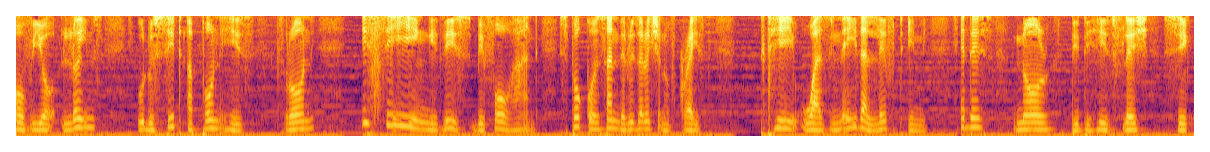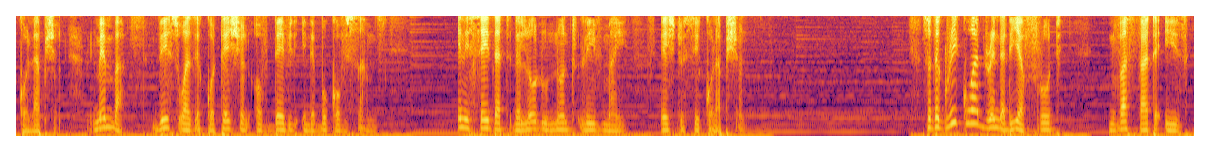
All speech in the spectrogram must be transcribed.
of your loins would sit upon his throne? He seeing this beforehand spoke concerning the resurrection of Christ, that he was neither left in Hades nor did his flesh see corruption. Remember, this was a quotation of David in the book of Psalms. And he said that the Lord will not leave my flesh to see corruption. So the Greek word rendered here fruit in verse 30 is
